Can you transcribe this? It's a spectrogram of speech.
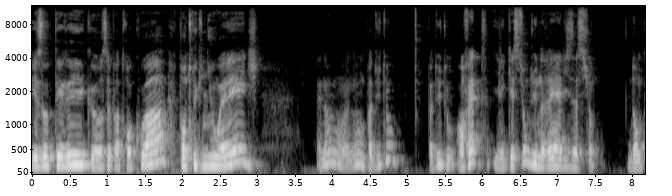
ésotérique, on sait pas trop quoi, ton truc New Age. Et non, non, pas du tout. Pas du tout. En fait, il est question d'une réalisation. Donc,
